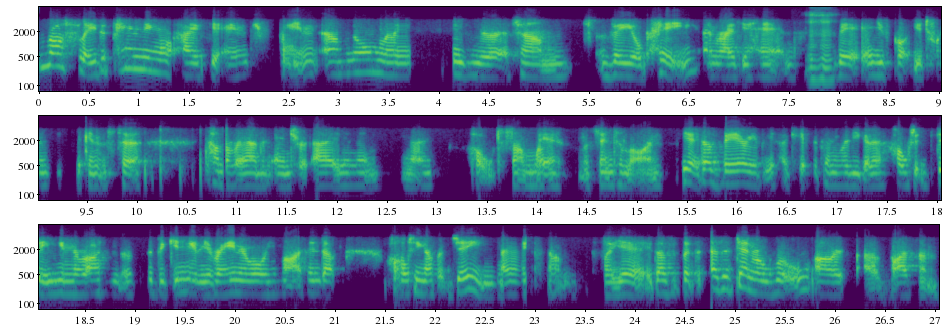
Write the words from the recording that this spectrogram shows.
roughly, depending what pace you're entering in, um, normally if you're at um, V or P and raise your hand Mhm. there, you've got your 20 seconds to come around and enter at A and then, you know, halt somewhere on the centre line. Yeah, it does vary a bit, I guess, depending whether you're going to halt at D in the right in the, the beginning of the arena or you might end up halting up at G. You know? um, so, yeah, it does. But as a general rule, I uh, advise them,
